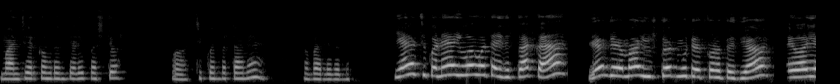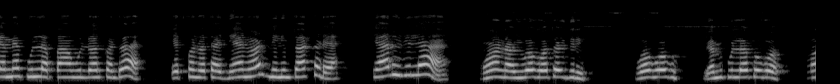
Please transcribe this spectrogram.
ಮನ್ ಸೇರ್ಕೊಂಬ್ರಿ ಅಂತೇಳಿ ಫಸ್ಟು ಚಿಕ್ಕನ್ ಬರ್ತಾವನೆ? ಬರ್ಲಿ ಬರ್ಲಿ ಏನು ಚಿಕ್ಕನೆ ಇವಾಗ ಓದ್ತಾ ಇದ್ರು ಅಕ್ಕ ಏನ್ ಜಯಮ್ಮ ಇಷ್ಟೊತ್ತು ಮೂಟೆ ಎತ್ಕೊಂಡು ಇದೆಯಾ? ಅಯ್ಯೋ ಎಮ್ಮೆ ಹುಲ್ಲಪ್ಪ ಹುಲ್ಲು ಹೊರ್ಕೊಂಡು ಎತ್ಕೊಂಡು ಹೋಗ್ತಾ ಇದ್ನಿ ನೋಡಿದ್ನಿ ನಿಮ್ಮ ತೋಟ ಕಡೆ. ಯಾರು ಇದಿಲ್ಲ? ಹ್ಞೂ ನಾವು ಇವಾಗ ಓದ್ತಾ ಇದ್ದೀರಿ. ಹೋಗು ಹೋಗು ಎಮ್ಮೆ ಕುಳ್ಳಾಕ್ ಹೋಗು. ಹ್ಞೂ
